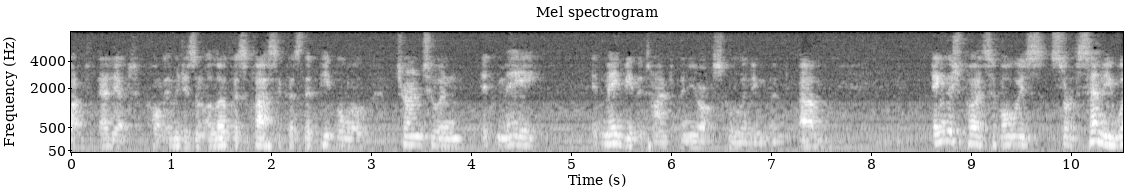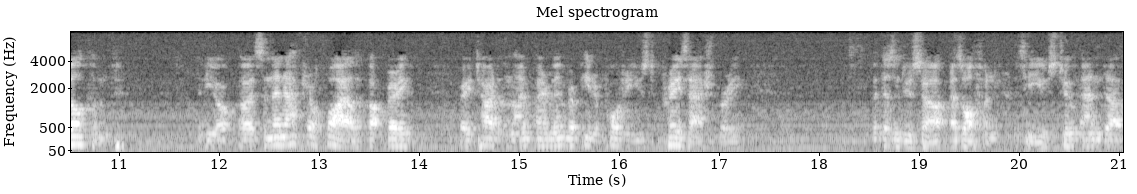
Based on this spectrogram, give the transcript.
what Eliot called imagism, a locus classicus that people will turn to, and it may, it may be the time for the New York School in England. Um, English poets have always sort of semi-welcomed the New York poets, and then after a while it got very, very tired of them. I, I remember Peter Porter used to praise Ashbery, but doesn't do so as often as he used to. And uh,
